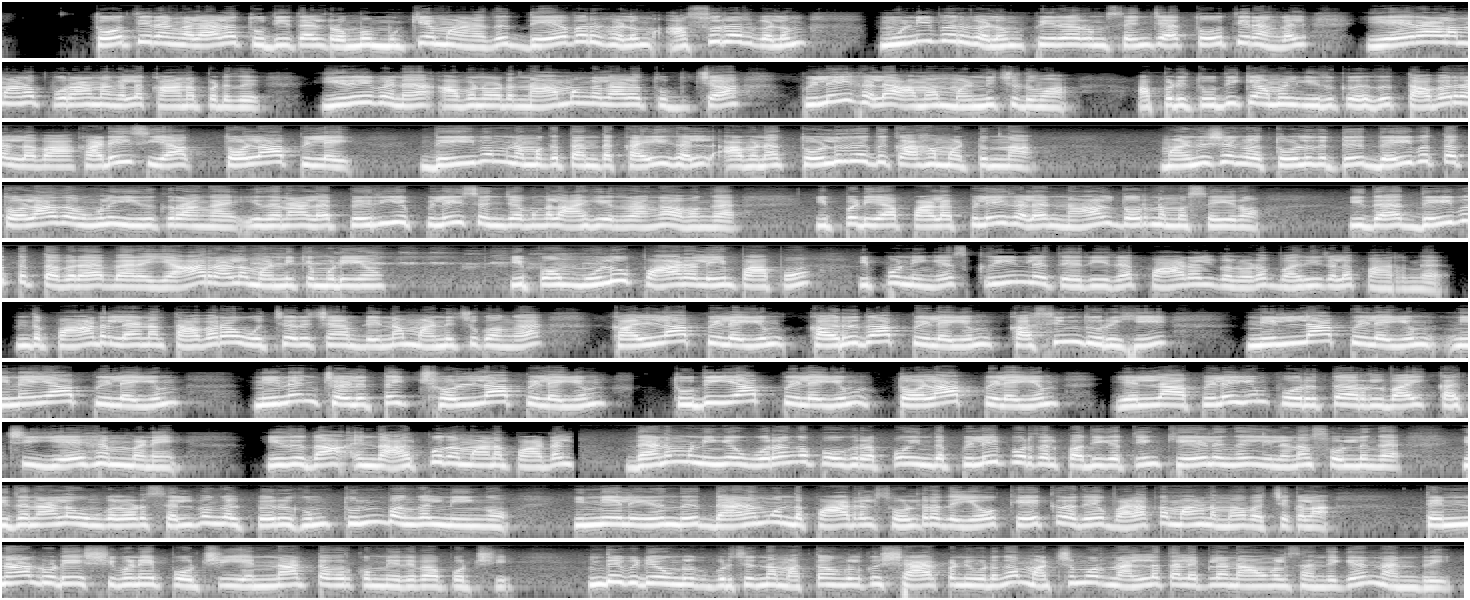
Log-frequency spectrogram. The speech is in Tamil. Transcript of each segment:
தோத்திரங்களால துதித்தல் ரொம்ப முக்கியமானது. தேவர்களும் அசுரர்களும் முனிவர்களும் பிறரும் செஞ்ச தோத்திரங்கள் ஏராளமான புராணங்கள்ல காணப்படுது. இறைவனை அவனோட நாமங்களால துதிச்சா பிழைகளை அவன் மன்னிச்சிடுவான். அப்படி துதிக்காமல் இருக்கிறது தவறு அல்லவா கடைசியா தொலா பிழை. தெய்வம் நமக்கு தந்த கைகள் அவனை தொழுறதுக்காக மட்டும்தான். மனுஷங்களை தொழுதுட்டு தெய்வத்தை தொழாதவங்களும் இருக்கிறாங்க. இதனால பெரிய பிழை செஞ்சவங்கள் ஆகிடுறாங்க அவங்க. இப்படியா பல பிழைகளை நாள்தோறும் நம்ம செய்கிறோம் இதை தெய்வத்தை தவிர வேற யாரால மன்னிக்க முடியும்? இப்போ முழு பாடலையும் பார்ப்போம் இப்போ நீங்க ஸ்கிரீன்ல தெரியிற பாடல்களோட வரிகளை பாருங்க. இந்த பாடலை நான் தவறா உச்சரிச்சேன் அப்படின்னா மன்னிச்சுக்கோங்க. கல்லா பிழையும் கருதா பிழையும் கசிந்துருகி நில்லா பிழையும் நினையா பிழையும் நினஞ்செழுத்தை சொல்லா பிழையும் துதியா பிழையும் தொலா பிழையும் எல்லா பிழையும் பொறுத்து அருள்வாய் கச்சி ஏகம்பனே. இதுதான் இந்த அற்புதமான பாடல். தினமும் நீங்க உறங்க போகிறப்போ இந்த பிழை பொருத்தல் பதிகத்தையும் கேளுங்க இல்லைன்னா சொல்லுங்க. இதனால உங்களோட செல்வங்கள் பெருகும் துன்பங்கள் நீங்கும். இன்னையில இருந்து தினமும் இந்த பாடல் சொல்றதையோ கேட்கறதையோ வழக்கமாக நம்ம வச்சுக்கலாம். தென்னாடுடைய சிவனை போற்றி எந்நாட்டவர்க்கும் இறைவா போற்றி. இந்த வீடியோ உங்களுக்கு பிடிச்சிருந்தா மற்றவங்களுக்கும் ஷேர் பண்ணி விடுங்க. மற்றும் ஒரு நல்ல தலைப்பில் நான் உங்களை சந்திக்கிறேன். நன்றி.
